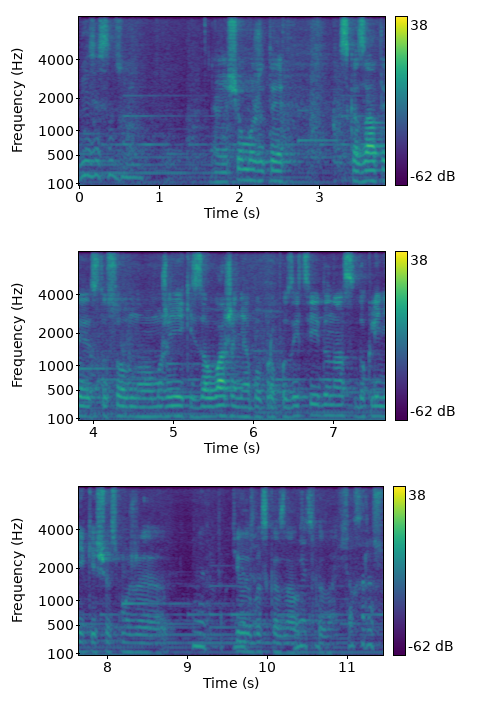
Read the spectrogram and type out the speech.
Без. Е, Що можете сказати стосовно, може, є якісь зауваження або пропозиції до нас, до клініки, щось може Нет, хотіли нет, би сказати? нет, сказати? все хорошо.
